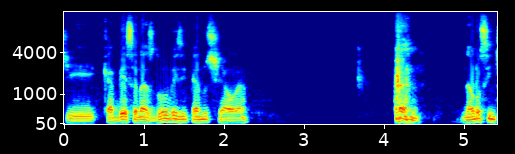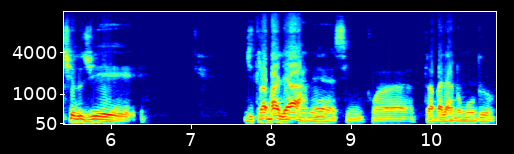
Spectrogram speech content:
De cabeça nas nuvens e pé no chão, né? Não no sentido de, de trabalhar, né? Assim, com a, trabalhar no mundo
